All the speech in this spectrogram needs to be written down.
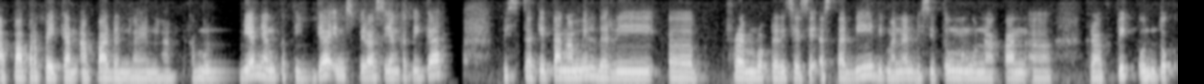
apa perbaikan apa dan lain-lain. Kemudian yang ketiga inspirasi yang ketiga bisa kita ngambil dari uh, framework dari CCS tadi di mana di situ menggunakan grafik untuk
